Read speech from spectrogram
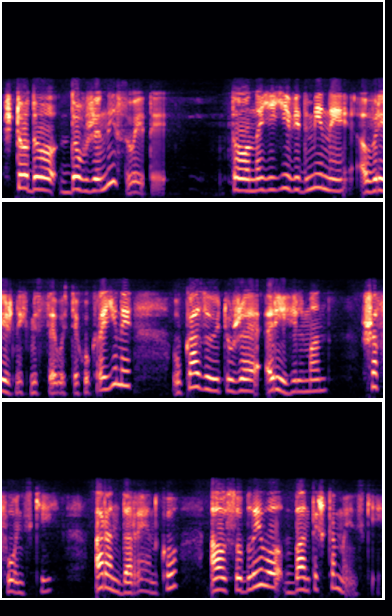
Щодо довжини свити, то на її відміни в ріжних місцевостях України вказують уже Рігельман, Шафонський, Арандаренко, а особливо Бантиш-Каменський.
